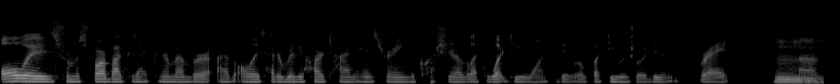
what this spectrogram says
always, from as far back as I can remember, I've always had a really hard time answering the question of like, what do you want to do or what do you enjoy doing, right? Mm. Um,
